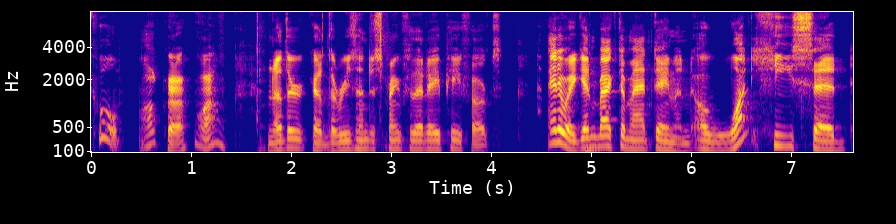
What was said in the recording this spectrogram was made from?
Cool. Okay. Wow. another uh, the reason to spring for that AP, folks. Anyway, getting back to Matt Damon, uh, what he said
